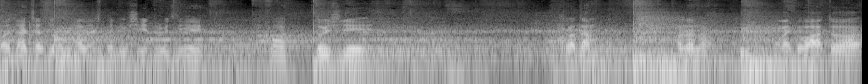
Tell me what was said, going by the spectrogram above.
Подача знову, але ж по душі, друзі. Потужні. Що там? Оно-но. Далекувато,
